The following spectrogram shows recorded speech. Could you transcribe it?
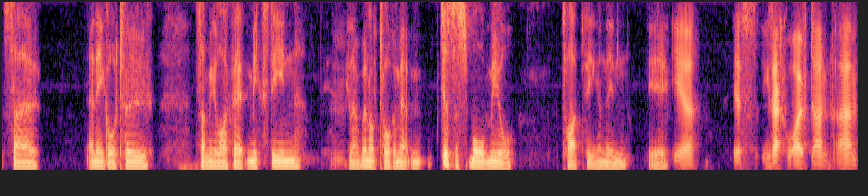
so an egg or two something like that mixed in. Mm. you know we're not talking about just a small meal type thing and then yeah. Yeah, it's exactly what I've done. Um,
